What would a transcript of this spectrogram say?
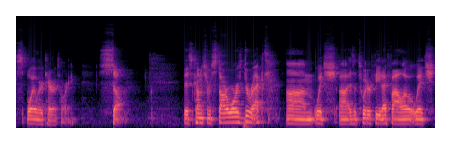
spoiler territory. So this comes from Star Wars Direct, um, which uh, is a Twitter feed I follow, which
